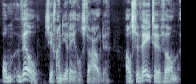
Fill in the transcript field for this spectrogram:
om wel zich aan die regels te houden. Als ze weten van...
